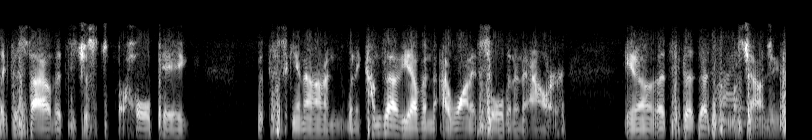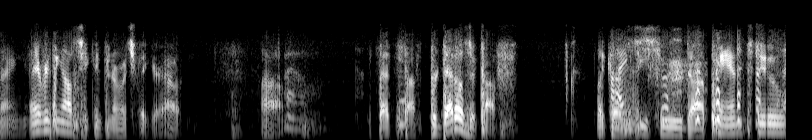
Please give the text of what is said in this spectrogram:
like the style that's just a whole pig with the skin on. When it comes out of the oven, I want it sold in an hour. You know, that's that, that's the most challenging thing. And everything else you can pretty much figure out. Um, Wow. That's tough. Brudettos are tough. Like a I'm seafood sure. uh, pan stew,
